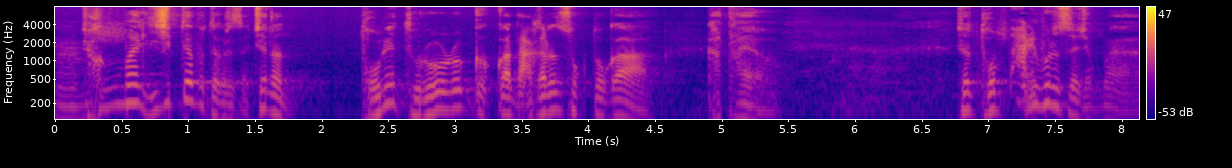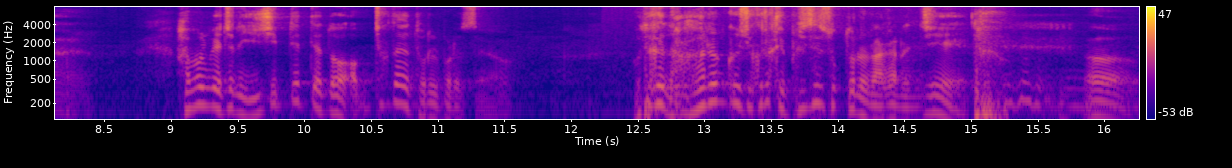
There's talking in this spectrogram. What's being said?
음. 정말 20대부터 그랬어요. 저는 돈이 들어오는 것과 나가는 속도가 같아요. 저는 돈 많이 벌었어요, 정말. 하물며 저는 20대 때도 엄청나게 돈을 벌었어요. 어떻게 나가는 것이 그렇게 비슷 속도로 나가는지. 어.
